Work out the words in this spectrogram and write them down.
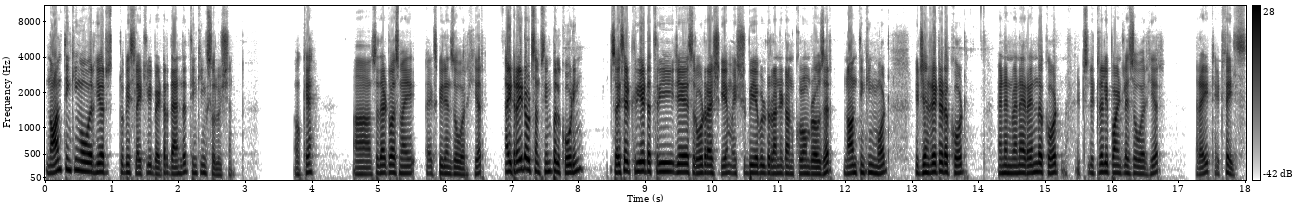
non-thinking over here to be slightly better than the thinking solution. Okay. Uh, so that was my experience over here. I tried out some simple coding. So I said create a Three.js road rash game. I should be able to run it on Chrome browser, non-thinking mode. It generated a code. And then when I run the code, it's literally pointless over here, right? It fails.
